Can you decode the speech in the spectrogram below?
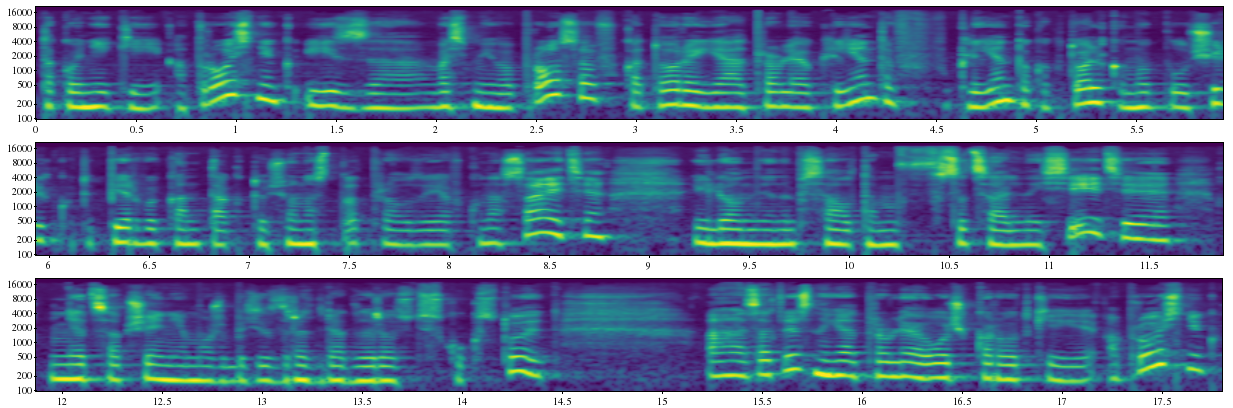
такой некий опросник из восьми вопросов, которые я отправляю клиентов, клиенту, как только мы получили какой-то первый контакт. То есть он отправил заявку на сайте, или он мне написал там в социальной сети, нет сообщения, может быть, из разряда «Здравствуйте, сколько стоит?». А, соответственно, я отправляю очень короткий опросник,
